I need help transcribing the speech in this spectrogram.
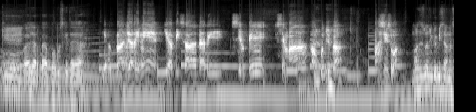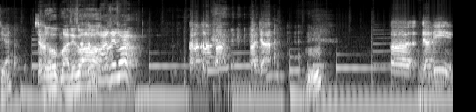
Oke. Oh, belajar Pak fokus kita ya. Ya, pelajar ini ya bisa dari SMP, SMA maupun juga mahasiswa. Mahasiswa juga bisa masih ya? Hidup mahasiswa. Mahasiswa. Karena kenapa pelajar? Mm, Eh, jadi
